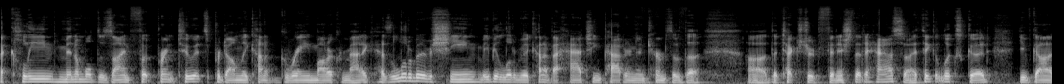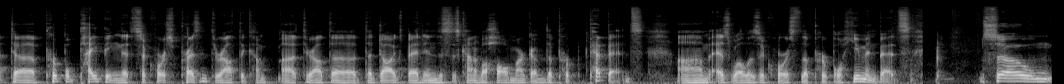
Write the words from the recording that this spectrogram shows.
a clean, minimal design footprint to it. It's predominantly kind of gray monochromatic. It has a little bit of a sheen, maybe a little bit kind of a hatching pattern in terms of the uh, the textured finish that it has. So I think it looks good. You've got uh, purple piping that's of course present throughout the com- uh, throughout the the dog's bed, and this is kind of a hallmark of the purple pet beds, um, as well as of course the purple human beds. So,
